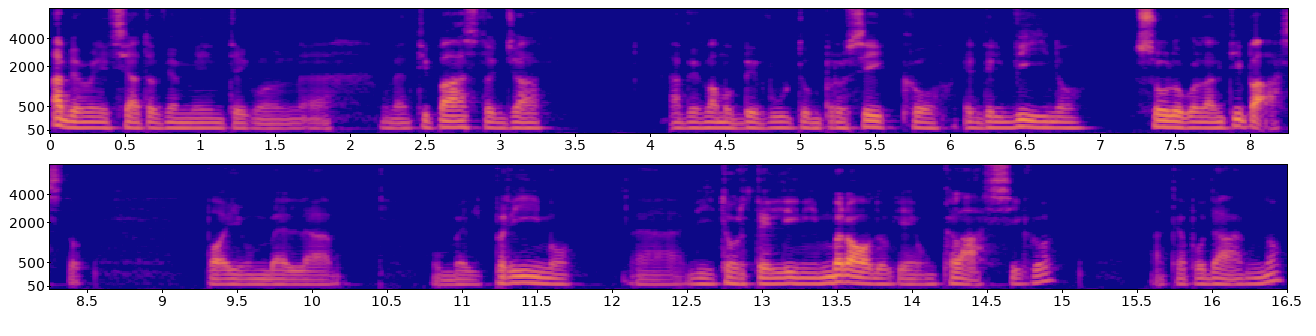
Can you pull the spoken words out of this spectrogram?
Abbiamo iniziato ovviamente con uh, un antipasto già avevamo bevuto un prosecco e del vino solo con l'antipasto, poi un bel un bel primo eh, di tortellini in brodo, che è un classico a Capodanno,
